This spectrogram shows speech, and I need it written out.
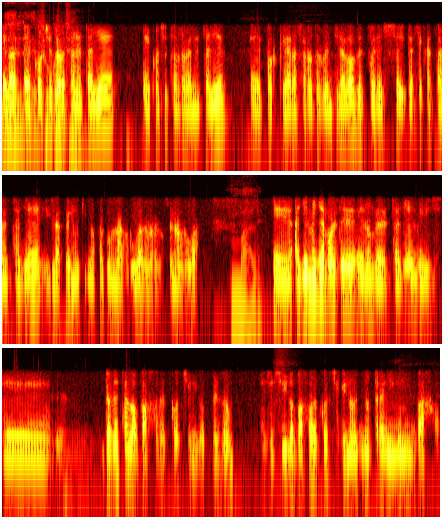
El, coche otra vez está en el taller, el coche está otra vez en el taller, eh, porque ahora se ha roto el ventilador después de seis veces que ha estado en el taller y la penúltima fue con una grúa, que lo recogió una grúa. Vale. Eh, ayer me llamó el, de- el hombre del taller y me dice, ¿dónde están los bajos del coche? Y digo, perdón. Dice, sí, los bajos del coche, que no, no trae ningún bajo.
